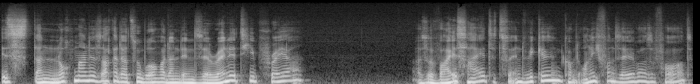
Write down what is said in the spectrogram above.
ist dann nochmal eine Sache. Dazu brauchen wir dann den Serenity Prayer. Also Weisheit zu entwickeln, kommt auch nicht von selber sofort.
